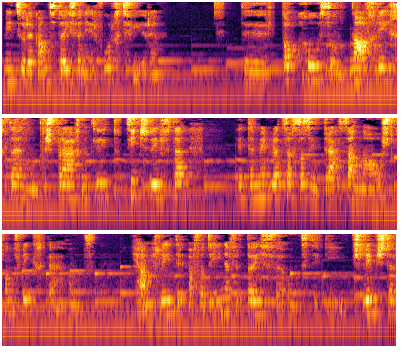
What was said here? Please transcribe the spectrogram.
mich zu einer ganz tiefen Ehrfurcht führen. Durch Dokus und Nachrichten und Gespräche mit Leuten und Zeitschriften hat er mir plötzlich so ein Interesse an Nahostkonflikt gegeben und ich habe mich ein von drinnen vertiefen und durch die schlimmsten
